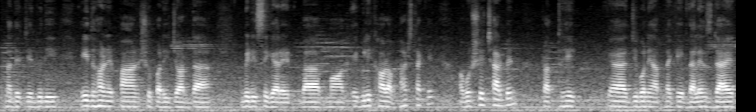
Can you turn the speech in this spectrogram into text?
আপনাদের যে যদি এই ধরনের পান, সুপারি, জর্দা, বিড়ি, সিগারেট বা মদ এগুলি খাওয়ার অভ্যাস থাকে, অবশ্যই ছাড়বেন। প্রাত্যহিক জীবনে আপনাকে ব্যালেন্স ডায়েট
